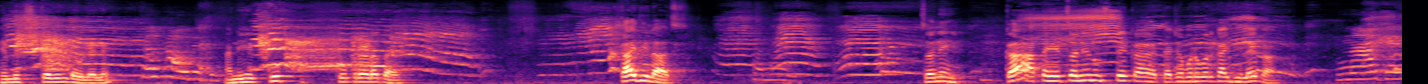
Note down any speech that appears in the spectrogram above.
हे मिक्स करून ठेवलेलं आहे. आणि हे खूप खूप रडत आहे. काय दिलं आज? चणे. का? आता हे चणे नुसते का? त्याच्याबरोबर काय दिलंय का? नाही ते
